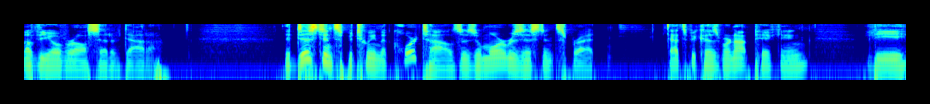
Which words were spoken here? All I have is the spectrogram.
of the overall set of data. The distance between the quartiles is a more resistant spread. That's because we're not picking the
